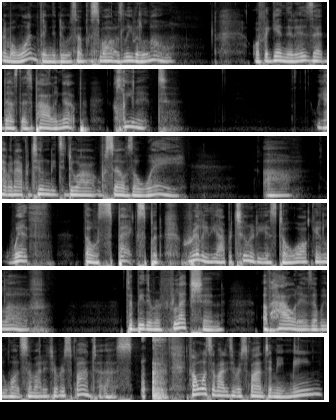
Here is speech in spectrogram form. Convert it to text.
Number one thing to do with something small is leave it alone. Or if again it is that dust that's piling up, clean it. We have an opportunity to do ourselves away um, with those specks, but really the opportunity is to walk in love, to be the reflection of how it is that we want somebody to respond to us. if I want somebody to respond to me mean,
